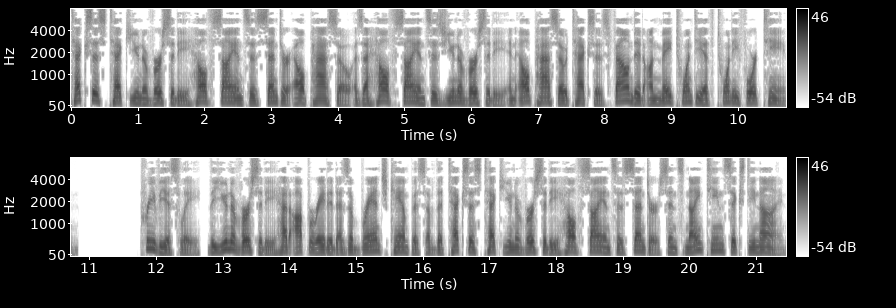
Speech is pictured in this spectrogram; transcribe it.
Texas Tech University Health Sciences Center El Paso is a health sciences university in El Paso, Texas founded on May 20, 2014. Previously, the university had operated as a branch campus of the Texas Tech University Health Sciences Center since 1969.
